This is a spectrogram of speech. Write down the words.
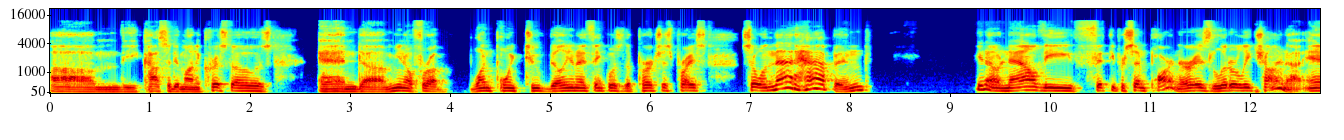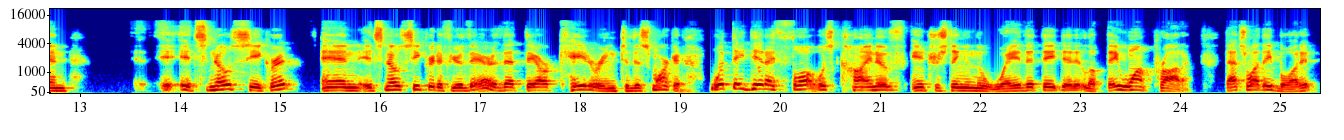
um, the Casa de Monte Cristos, and um, you know for a 1.2 billion, I think was the purchase price. So when that happened, you know now the 50% partner is literally China, and it's no secret and it's no secret if you're there that they are catering to this market. What they did, I thought, was kind of interesting in the way that they did it. Look, they want product. That's why they bought it.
